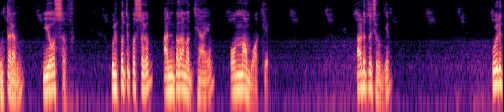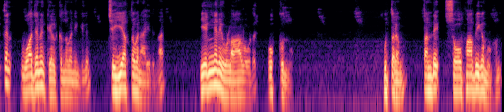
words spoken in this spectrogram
ഉത്തരം യോസഫ്. ഉൽപ്പത്തി പുസ്തകം അൻപതാം അധ്യായം ഒന്നാം വാക്യം. അടുത്ത ചോദ്യം. ഒരുത്തൻ വചനം കേൾക്കുന്നവനെങ്കിലും ചെയ്യാത്തവനായിരുന്നാൽ എങ്ങനെയുള്ള ആളോട് ഒക്കുന്നു? ഉത്തരം തന്റെ സ്വാഭാവിക മുഖം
